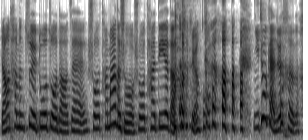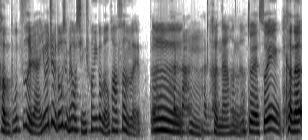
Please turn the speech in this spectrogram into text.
然后他们最多做到在说他妈的时候说他爹的，然后你就感觉很很不自然，因为这个东西没有形成一个文化氛围，嗯，很难，很难很难。对，所以可能。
